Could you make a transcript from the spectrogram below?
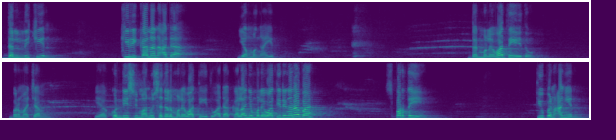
dan licin. Kiri kanan ada yang mengait. Dan melewati itu bermacam ya kondisi manusia dalam melewati itu ada kalanya melewati dengan apa? Seperti tiupan angin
